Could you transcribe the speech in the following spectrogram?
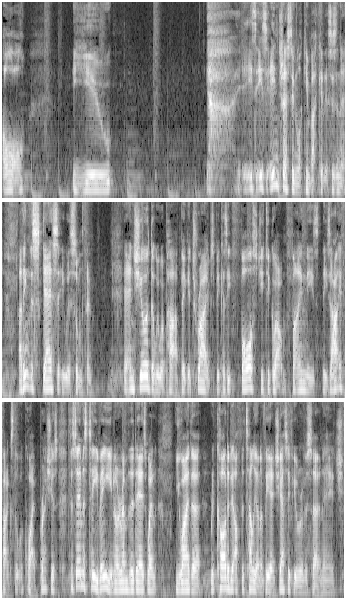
or you it's, it's interesting looking back at this isn't it i think the scarcity was something it ensured that we were part of bigger tribes because it forced you to go out and find these these artifacts that were quite precious. The same as TV, you know. Remember the days when you either recorded it off the telly on a VHS if you were of a certain age,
